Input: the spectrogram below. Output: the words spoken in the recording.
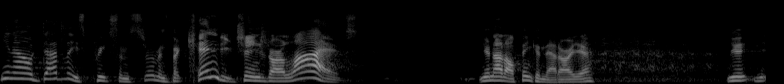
you know, Dudley's preached some sermons, but Kendi changed our lives. You're not all thinking that, are you? you, you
